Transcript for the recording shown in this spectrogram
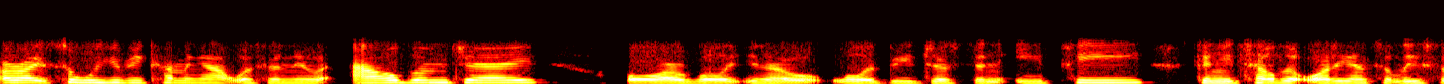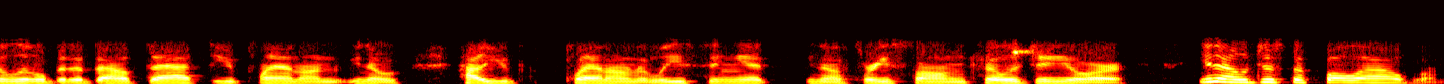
All right. So will you be coming out with a new album, Jay? Or will it, you know, will it be just an EP? Can you tell the audience at least a little bit about that? Do you plan on, you know, how you plan on releasing it? You know, three song trilogy, or you know, just a full album?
